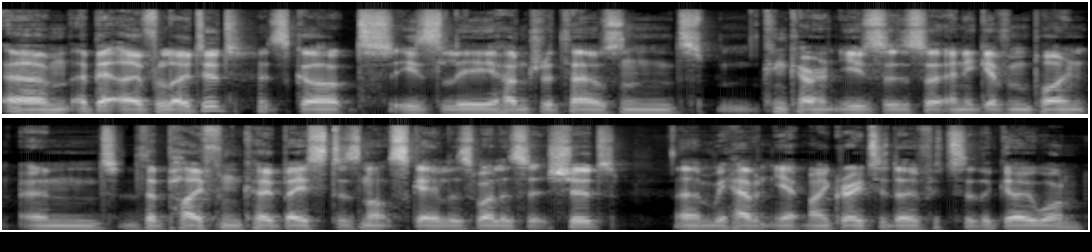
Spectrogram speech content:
um, a bit overloaded. It's got easily 100,000 concurrent users at any given point, and the Python code base does not scale as well as it should. Um, we haven't yet migrated over to the Go one.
